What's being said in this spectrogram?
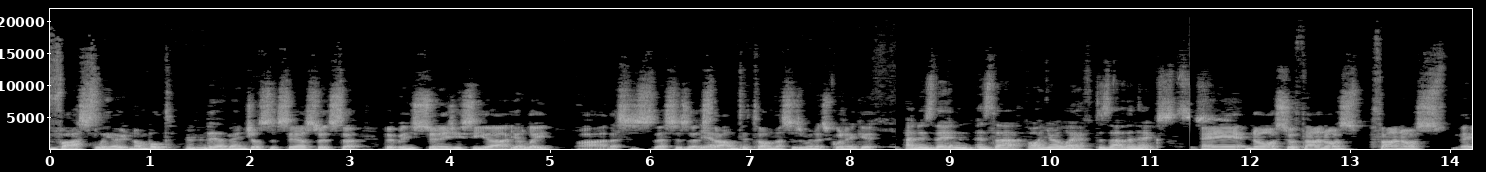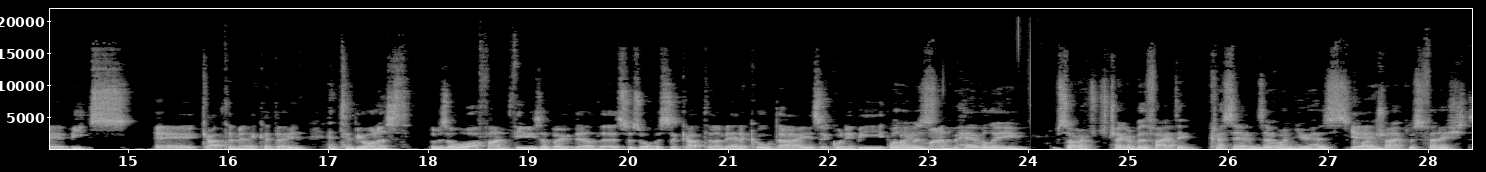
vastly outnumbered. Mhm. The Avengers that's there. So it's that. But when, as soon as you see that, you're like, ah, this is this is it Yeah. starting to turn. This is when it's going to get And is then is that on your left? Is that the next? Uh, no, so Thanos Thanos uh, beats uh, Captain America down, and to be honest, there was a lot of fan theories about there that this is obviously Captain America will die. Is it going to be well, it was Man? heavily sort of triggered by the fact that Chris Evans. Everyone knew his Yeah. contract was finished.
